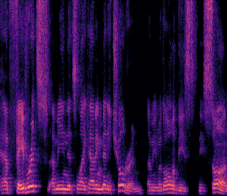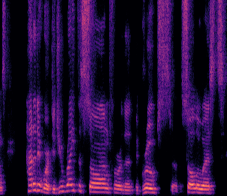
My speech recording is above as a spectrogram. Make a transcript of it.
have favorites? I mean, it's like having many children. I mean, with all of these these songs, how did it work? Did you write the song for the the groups or the soloists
